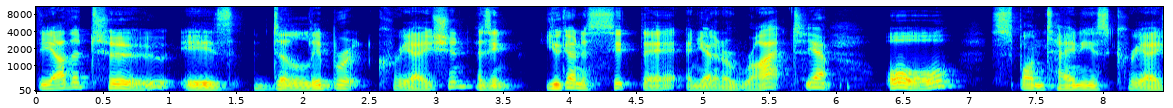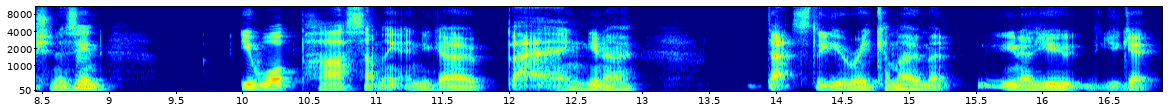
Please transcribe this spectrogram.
The other two is deliberate creation, as in you're going to sit there and you're Yep. going to write, Yep. or spontaneous creation, as hmm. in you walk past something and you go bang, you know, that's the eureka moment. You know, you you get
